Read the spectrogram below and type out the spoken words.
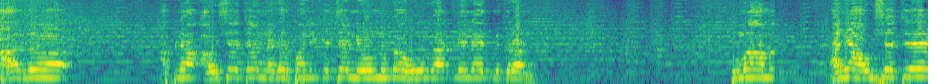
आज आपल्या औषधाच्या नगरपालिकेच्या निवडणुका होऊ घातलेल्या आहेत मित्रांनो. तुम्हा आणि औषधाचे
